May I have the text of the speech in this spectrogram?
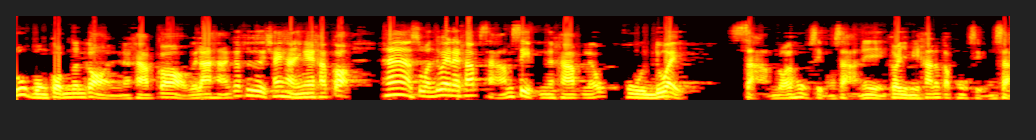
รูปวงกลมกันก่อนนะครับ ก็เวลาหาก็คือใช้หายังไงครับก็ 5 ส่วนด้วยนะครับ30นะครับแล้วคูณด้วย 360 องศาเนี่ยเองก็จะมีค่าเท่ากับ 60 องศา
